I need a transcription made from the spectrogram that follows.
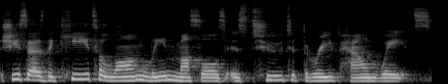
she says the key to long, lean muscles is two to three pound weights.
